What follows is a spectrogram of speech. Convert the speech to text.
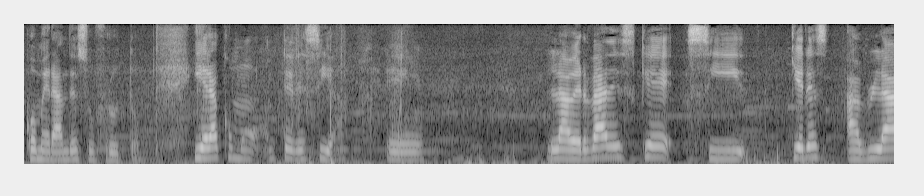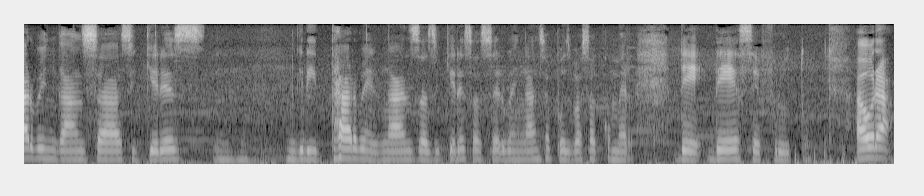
comerán de su fruto. Y era como te decía, eh, la verdad es que si quieres hablar venganza, si quieres gritar venganza, si quieres hacer venganza, pues vas a comer de, ese fruto. Ahora,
